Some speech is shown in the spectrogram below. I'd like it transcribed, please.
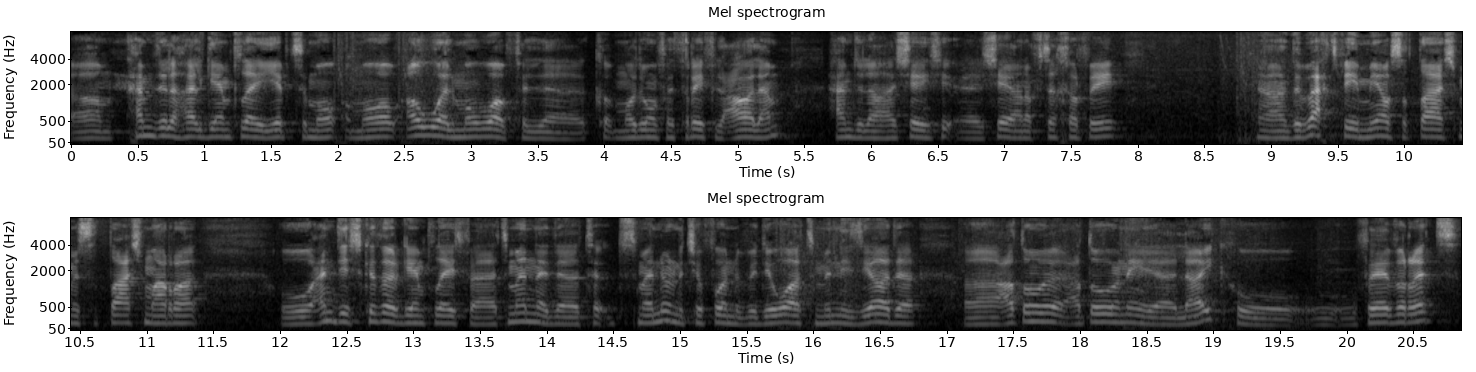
الحمد لله هال gameplay جبت مو أول MOAB في Modern Warfare 3 في العالم. الحمد لله هالشيء شيء, أنا أفتخر فيه. آه، ذبحت فيه 116 من 16 مرة. وعندي إيش كثر gameplays فأتمنى إذا تتمنون تشوفون فيديوهات مني زيادة. آه، أعطوني اعطوني like و favorite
